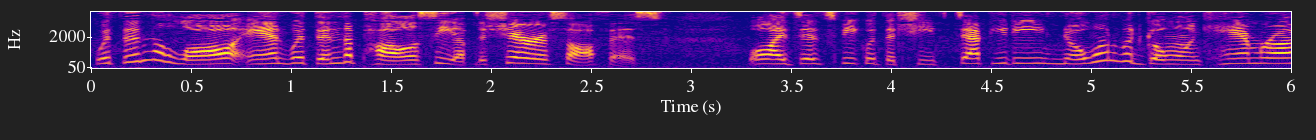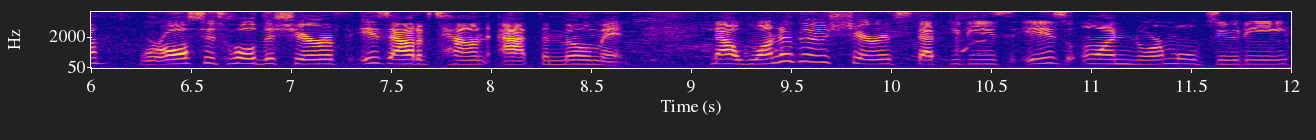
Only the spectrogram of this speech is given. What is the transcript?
within the law and within the policy of the sheriff's office. While I did speak with the chief deputy, no one would go on camera. We're also told the sheriff is out of town at the moment. Now, one of those sheriff's deputies is on normal duty.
